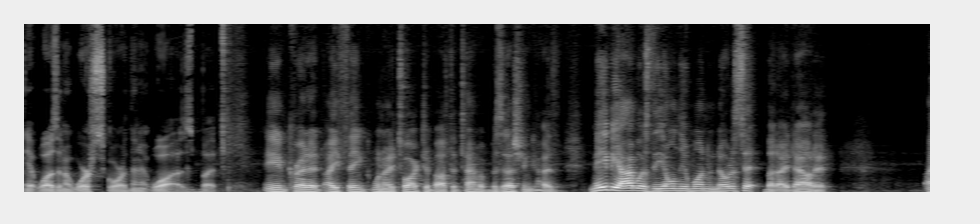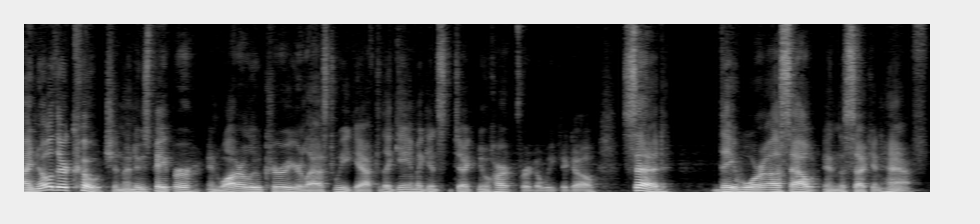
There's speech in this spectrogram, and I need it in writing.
it wasn't a worse score than it was. But and credit, I think, when I talked about the time of possession, guys. Maybe I was the only one to notice it, but I doubt it. I know their coach in the newspaper in Waterloo Courier last week after the game against Jack New Hartford a week ago said they wore us out in the second half.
